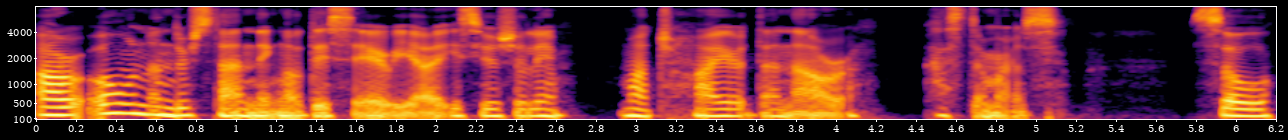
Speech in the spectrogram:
our own understanding of this area is usually much higher than our customers. So,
